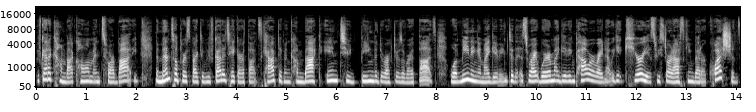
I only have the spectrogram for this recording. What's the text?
we've got to come back home into our body. The mental perspective, we've got to take our thoughts captive and come back into being the directors of our thoughts. What meaning am I giving to this, right? Where am I giving power right now? We get curious, we start asking better questions.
